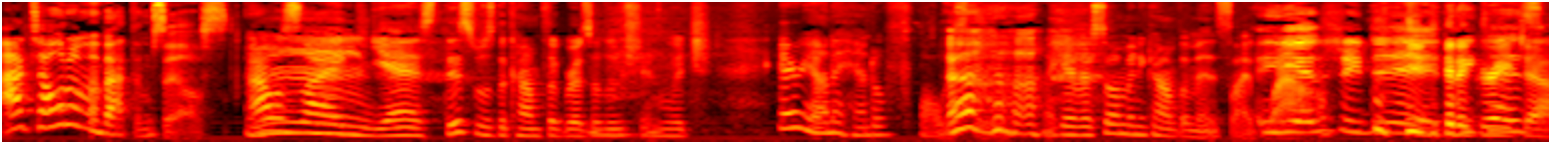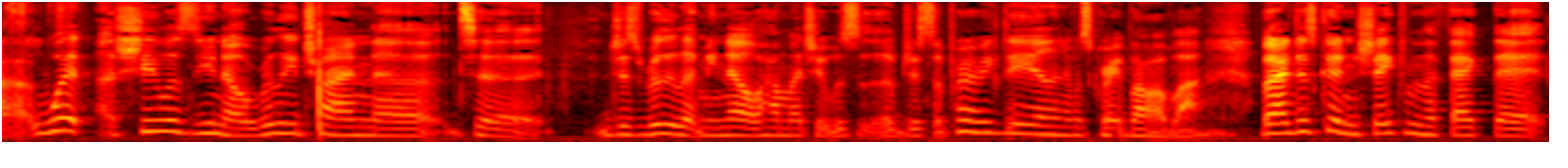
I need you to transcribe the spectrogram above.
I told them about themselves. I was like, Mm, yes, this was the conflict resolution, which Ariana handled flawlessly. I gave her so many compliments. Like, wow, Yes, she did. you did a great job. What she was, you know, really trying to to just really let me know how much it was uh, just a perfect deal and it was great, blah blah blah. But I just couldn't shake from the fact that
